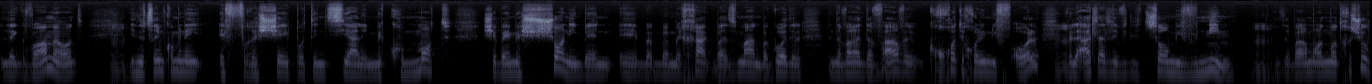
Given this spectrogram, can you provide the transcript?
לגבוהה מאוד, mm. נוצרים כל מיני הפרשי פוטנציאלים, מקומות שבהם יש שוני בין, במרחק, בזמן, בגודל, בין דבר לדבר, וכוחות יכולים לפעול, mm. ולאט לאט ליצור מבנים. Mm. זה דבר מאוד מאוד חשוב.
